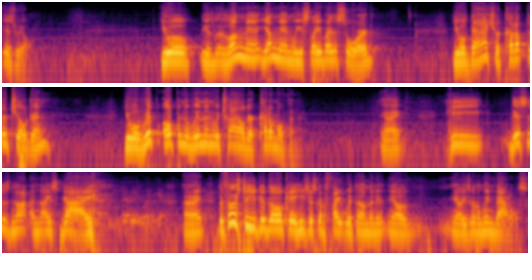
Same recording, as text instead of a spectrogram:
Israel. You will, the young men, young men will you slay by the sword. You will dash or cut up their children. You will rip open the women with child or cut them open. All right? He, this is not a nice guy. All right. The first two you could go, okay, he's just going to fight with them, and you know, you know, he's going to win battles.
